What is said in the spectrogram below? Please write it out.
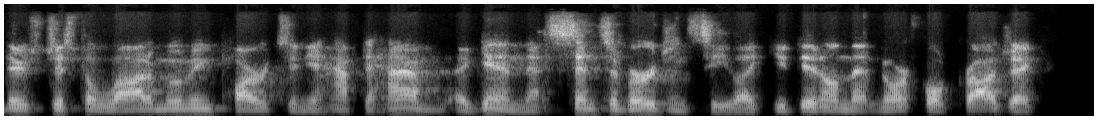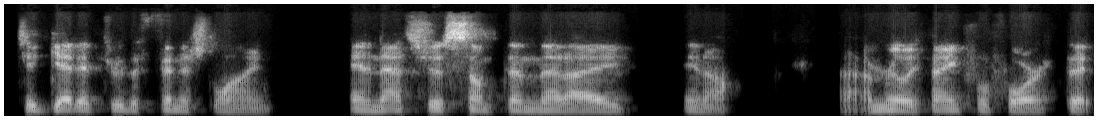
there's just a lot of moving parts and you have to have again that sense of urgency like you did on that norfolk project to get it through the finish line and that's just something that i you know i'm really thankful for that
